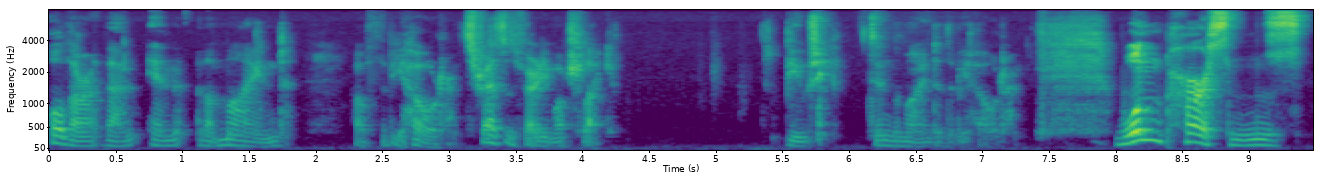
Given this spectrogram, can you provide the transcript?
other than in the mind of the beholder. Stress is very much like beauty, it's in the mind of the beholder. One person's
